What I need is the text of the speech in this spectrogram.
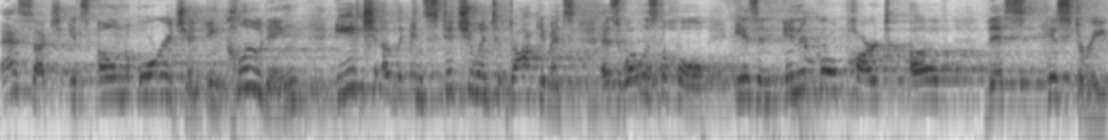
As such, its own origin, including each of the constituent documents as well as the whole, is an integral part of this history,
